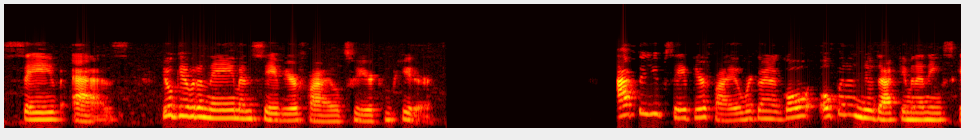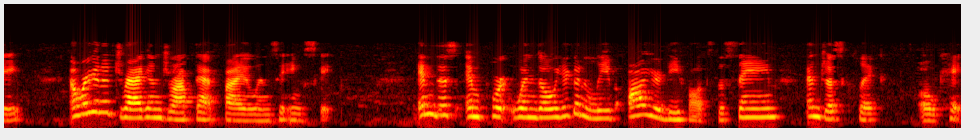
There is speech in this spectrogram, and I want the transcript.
Save As. You'll give it a name and save your file to your computer. After you've saved your file, we're going to go open a new document in Inkscape and we're going to drag and drop that file into Inkscape. In this import window, you're going to leave all your defaults the same and just click OK.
